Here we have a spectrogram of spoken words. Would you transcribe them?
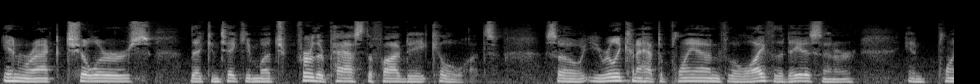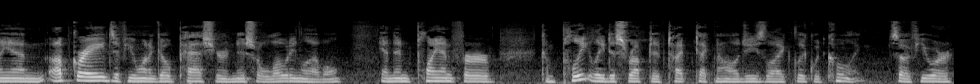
in rack chillers that can take you much further past the 5 to 8 kilowatts. So you really kind of have to plan for the life of the data center and plan upgrades if you want to go past your initial loading level, and then plan for completely disruptive type technologies like liquid cooling. So if you are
